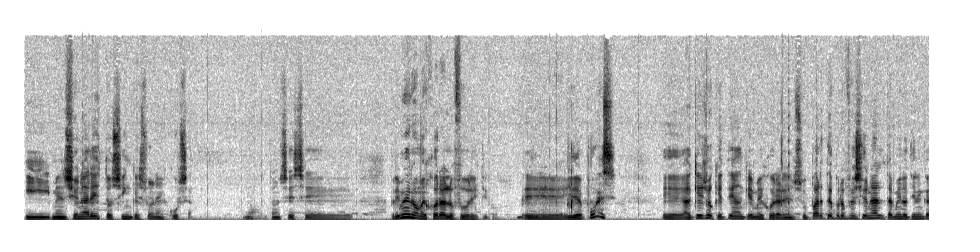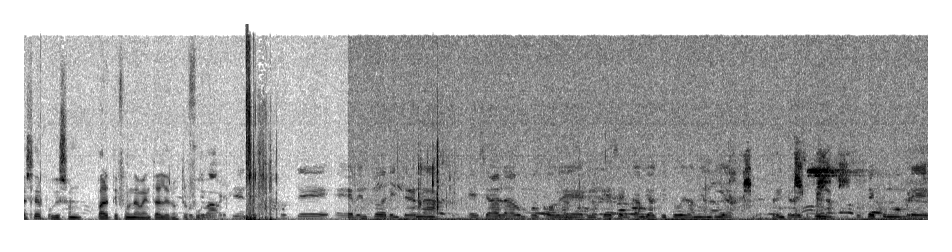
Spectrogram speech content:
y mencionar esto sin que suene excusa. ¿no? Entonces, primero mejorar lo futbolístico y después eh, aquellos que tengan que mejorar en su parte profesional también lo tienen que hacer porque son parte fundamental de nuestro fútbol. Presidente, usted eh, dentro de la interna eh, se ha hablado un poco de lo que es el cambio de actitud de Damián Díaz frente a la disciplina. Usted como hombre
